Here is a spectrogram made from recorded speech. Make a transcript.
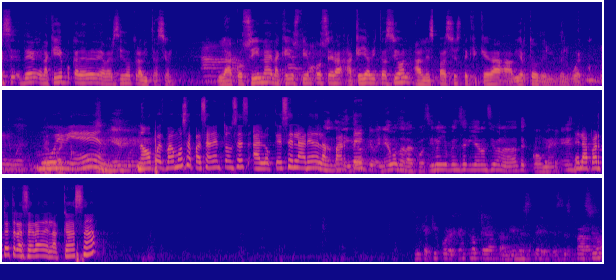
si- debe- en aquella época debe de haber sido otra habitación. La cocina en aquellos tiempos era aquella habitación al espacio este que queda abierto del, del hueco. Del hueco. Del Muy hueco. bien. No, pues vamos a pasar entonces a lo que es el área de la Cuando parte que veníamos a la cocina, yo pensé que ya nos iban a dar de comer. de la parte trasera de la casa. Sí, que aquí, por ejemplo, queda también este, este espacio.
